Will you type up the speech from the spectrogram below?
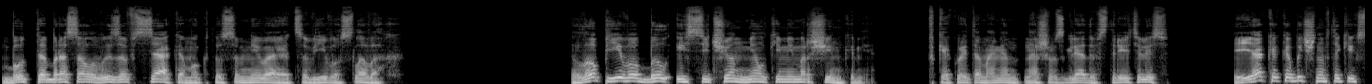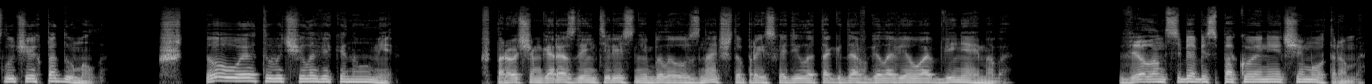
будто бросал вызов всякому, кто сомневается в его словах. Лоб его был иссечен мелкими морщинками. В какой-то момент наши взгляды встретились, и я, как обычно в таких случаях, подумал, что у этого человека на уме. Впрочем, гораздо интереснее было узнать, что происходило тогда в голове у обвиняемого. Вел он себя беспокойнее, чем утром.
